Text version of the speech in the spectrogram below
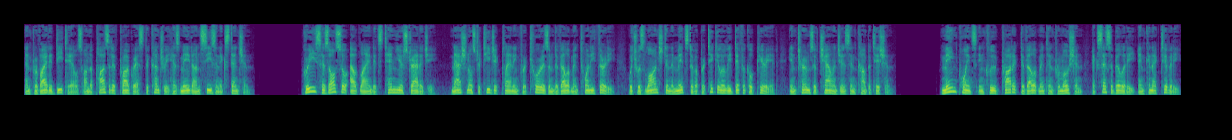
and provided details on the positive progress the country has made on season extension. Greece has also outlined its 10-year strategy, National Strategic Planning for Tourism Development 2030, which was launched in the midst of a particularly difficult period, in terms of challenges and competition. Main points include product development and promotion, accessibility and connectivity,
